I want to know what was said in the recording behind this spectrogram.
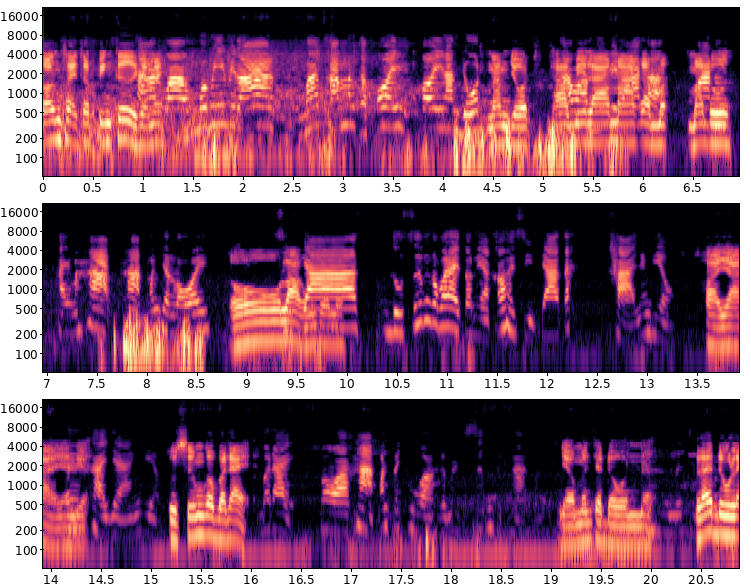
ร้อนๆใส่สปริงเกอร์ใช่ไหม ถ้าว่าบ่มีเวลามาทำมันก็ปล่อยปล่อยน้ำหยศน้ำหยดถ้าเวลามาก็มามาดู ให้มาหักหักมันจะลอย โอ้ฉีลาดกมันยาจะเลยดูดซึมก็ไม่ได้ตัวเนี้ยเขาให้ฉีดยาแต่ขาอย่างเดียวพาย่าอย่างเดียวเออขายาอย่างเดียวดูดซึมก็ไม่ได้ไม่ได้เพราะว่าหักมันไปทั่วเดี๋ยวมันซึมถึงหักมันเดี๋ยวมันจะโดนนะอืมมันจะและดูแล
